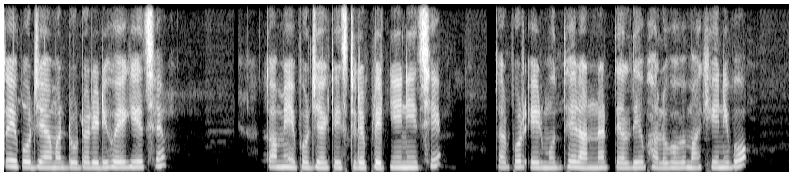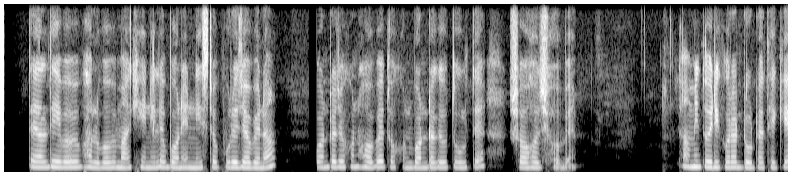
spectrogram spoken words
তো এই পর্যায়ে আমার ডোটা রেডি হয়ে গিয়েছে। তো আমি এই পর্যায়ে একটা স্টিলের প্লেট নিয়ে নিয়েছি। তারপর এর মধ্যে রান্নার তেল দিয়ে ভালোভাবে মাখিয়ে নিব। তেল দিয়ে এভাবে ভালোভাবে মাখিয়ে নিলে বনের নিচটা পুড়ে যাবে না। বনটা যখন হবে, তখন বনটাকেও তুলতে সহজ হবে। তো আমি তৈরি করা ডোটা থেকে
